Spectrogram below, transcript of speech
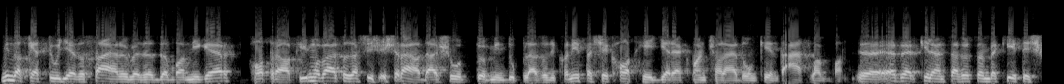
Mind a kettő ugye ez a száhelővezetben van Niger, hat rá a klímaváltozás is, és ráadásul több mint duplázódik a népesség, 6-7 gyerek van családonként átlagban. Eh, 1950-ben két és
